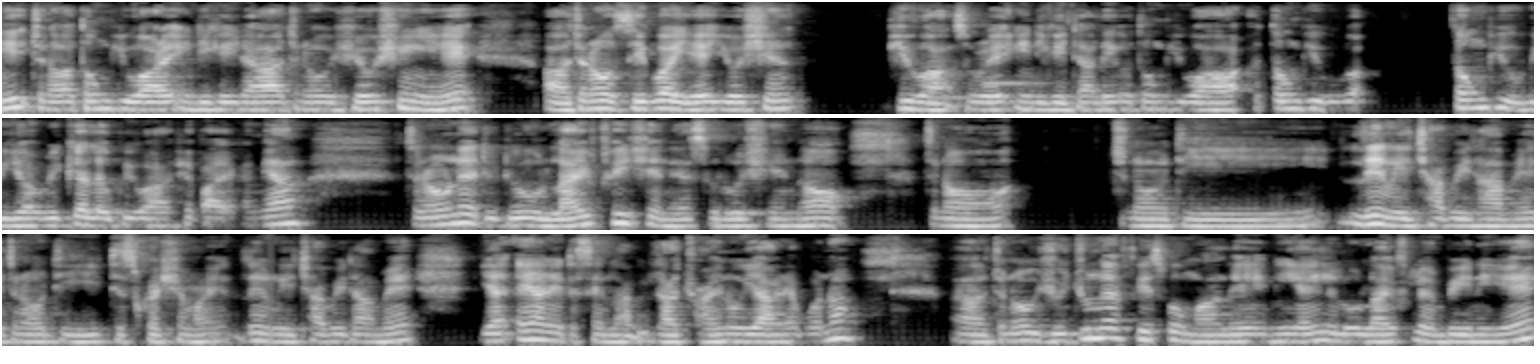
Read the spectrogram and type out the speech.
နေ့ကျွန်တော်အသုံးပြုရတဲ့ indicator ကကျွန်တော်ရုပ်ရှင်ရဲ့အာကျွန်တော်ဈေးကွက်ရဲ့ရုပ်ရှင် viewer ဆိုတဲ့ indicator လေးကိုအသုံးပြုရအသုံးပြုအသုံးပြုပြီးတော့ recap လုပ်ပေးပါဖြစ်ပါတယ်ခင်ဗျာကျွန်တော်တို့ ਨੇ ဒီလို live trade ရှင်နေဆိုလို့ရှင်တော့ကျွန်တော် ကျွန်တော်ဒီ link လေးချပေးထားမယ်ကျွန်တော်ဒီ description မှာ link လေးချပေးထားမယ်ရအဲ့ရနေတစ်ဆင့်လာပြီးလာ join လို့ရတယ်ပေါ့နော်အဲကျွန်တော် YouTube နဲ့ Facebook မှာလည်းနေတိုင်းလိုလို live လွှင့်ပေးနေရယ်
